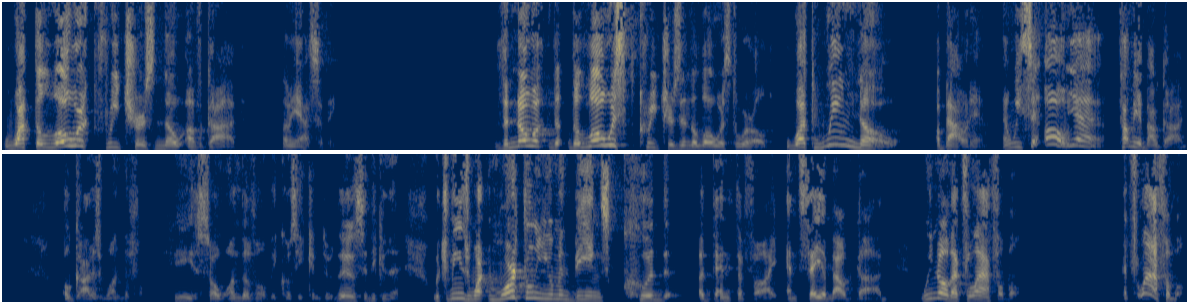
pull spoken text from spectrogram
what the lower creatures know of God. Let me ask something. The, Noah, the, the lowest creatures in the lowest world, what we know about him. And we say, oh, yeah, tell me about God. Oh, God is wonderful. He is so wonderful because he can do this and he can do that. Which means what mortal human beings could identify and say about God, we know that's laughable. It's laughable.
